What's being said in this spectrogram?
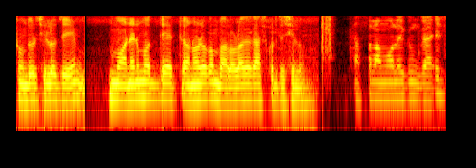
সুন্দর ছিল যে মনের মধ্যে একটা অন্যরকম ভালো লাগা কাজ করতেছিল। আসসালামু আলাইকুম গাইজ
